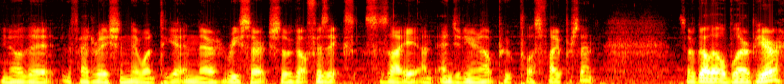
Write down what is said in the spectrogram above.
you know, the, the Federation, they want to get in their research. So we've got physics, society, and engineering output plus 5%. So I've got a little blurb here.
